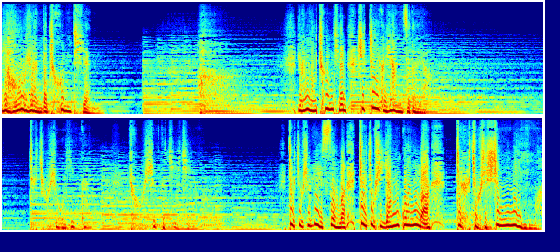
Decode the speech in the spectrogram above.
遥远的春天。啊，原来春天是这个样子的呀！这就是我应该。生的季节吗？这就是绿色吗？这就是阳光吗？这就是生命吗？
